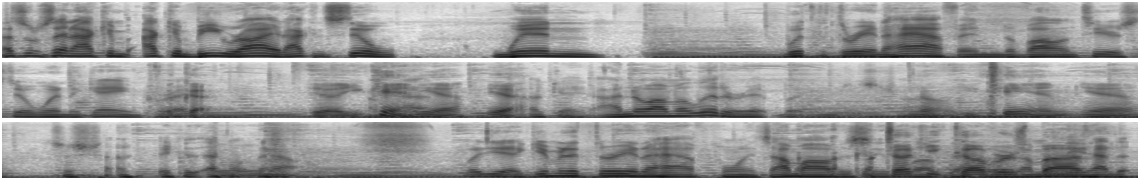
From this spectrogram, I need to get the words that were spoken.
That's what I'm saying. I can I can be right. I can still win with the three and a half, and the volunteers still win the game. Correct? Okay. Yeah, you can. Yeah, yeah. Okay. I know I'm illiterate, but I'm just trying. No, you can. Yeah. Just trying to figure that one mm-hmm. out. But yeah, give me the three and a half points. I'm obviously Kentucky love that covers word. I'm by. need to-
